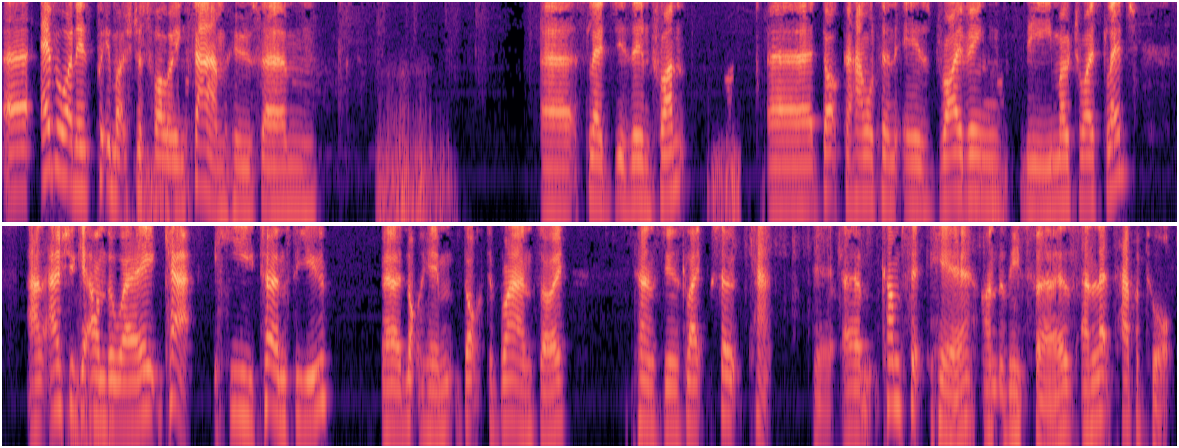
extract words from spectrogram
uh, everyone is pretty much just following Sam, whose um, uh, sledge is in front. Uh, Dr. Hamilton is driving the motorized sledge. And as you get underway, Cat, he turns to you. Uh, not him, Dr. Brand, sorry. Turns to you and is like, So, Cat, dear, um, come sit here under these furs and let's have a talk.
